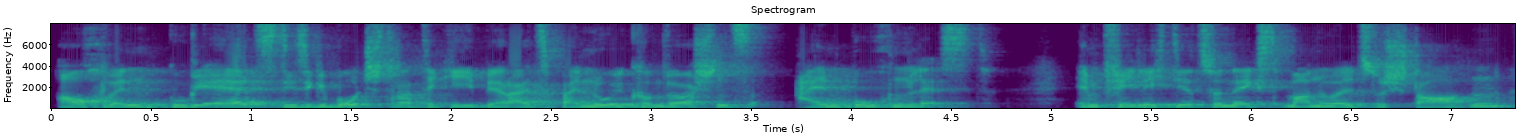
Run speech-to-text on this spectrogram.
Auch wenn Google Ads diese Gebotsstrategie bereits bei null Conversions einbuchen lässt, empfehle ich dir zunächst manuell zu starten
